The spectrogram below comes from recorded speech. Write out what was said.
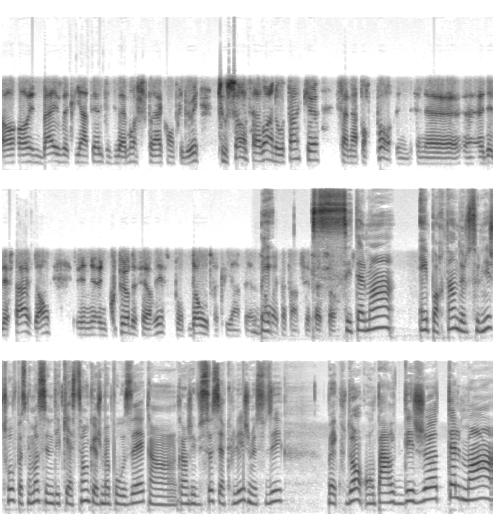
a, une baisse de clientèle, puis dit, ben, moi, je suis prêt à contribuer. Tout ça, ça va en autant que ça n'apporte pas euh, un délestage, donc une, coupure de service pour d'autres clientèles. Ben, être attentif à ça. C'est tellement important de le souligner, je trouve, parce que moi, c'est une des questions que je me posais quand, quand j'ai vu ça circuler. Je me suis dit, ben, écoute, on parle déjà tellement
